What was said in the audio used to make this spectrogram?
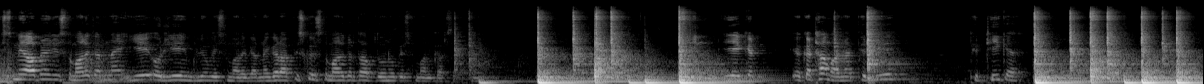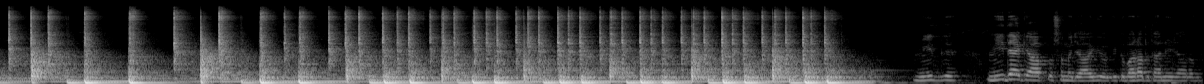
इसमें आपने जो इस्तेमाल करना है ये और ये इमलियों का इस्तेमाल करना है। अगर आप इसको इस्तेमाल करते आप दोनों को इस्तेमाल कर सकते हैं। ये इकट्ठा मारना है फिर ये फिर ठीक है। उम्मीद उम्मीद है कि आपको समझ आ गई होगी, दोबारा बताने जा रहा हूँ।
